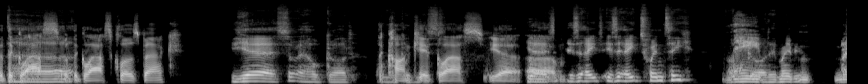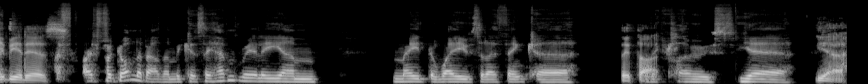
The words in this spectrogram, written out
with the glass uh, with the glass closed back? Yeah. So, oh god, the oh concave goodness. glass. Yeah. Yeah. Um, is, is, it eight? Is it 820? Maybe, oh god, maybe maybe it is. I, would forgotten about them because they haven't really um, made the waves that I think uh, they thought they closed. Yeah. Yeah.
